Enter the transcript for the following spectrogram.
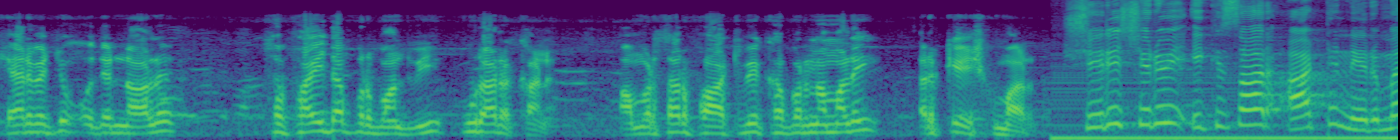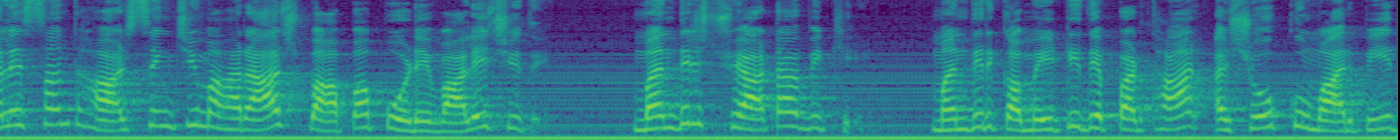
ਸ਼ਹਿਰ ਵਿੱਚ ਉਹਦੇ ਨਾਲ ਸਫ਼ਾਈ ਦਾ ਪ੍ਰਬੰਧ ਵੀ ਪੂਰਾ ਰੱਖਣ। ਅੰਮ੍ਰਿਤਸਰ ਫਾਸਟਵੇ ਖਬਰਨਾਮਾ ਲਈ ਰਕੇਸ਼ ਕੁਮਾਰ। ਸ਼੍ਰੀ ਸ਼੍ਰੀ 1008 ਨਿਰਮਲੇ ਸੰਤ ਹਰ ਸਿੰਘ ਜੀ ਮਹਾਰਾਜ ਬਾਪਾ ਪੋੜੇ ਵਾਲੇ ਜੀ ਦੇ ਮੰਦਿਰ ਛਿਆਟਾ ਵਿਖੇ ਮੰਦਿਰ ਕਮੇਟੀ ਦੇ ਪ੍ਰਧਾਨ ਅਸ਼ੋਕ ਕੁਮਾਰ ਬੇਦ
